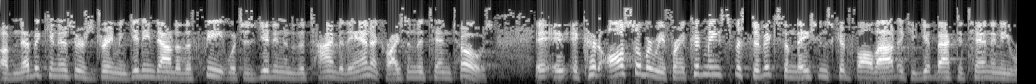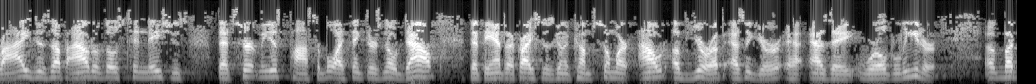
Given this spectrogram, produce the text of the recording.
of Nebuchadnezzar's dream and getting down to the feet, which is getting into the time of the Antichrist and the 10 toes, it, it, it could also be referring, it could mean specific. Some nations could fall out. It could get back to 10 and he rises up out of those 10 nations. That certainly is possible. I think there's no doubt that the Antichrist is going to come somewhere out of Europe as a, as a world leader. Uh, but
